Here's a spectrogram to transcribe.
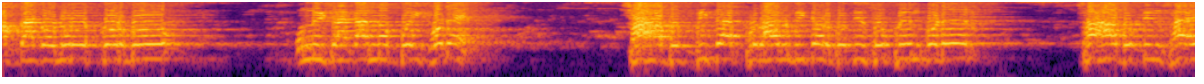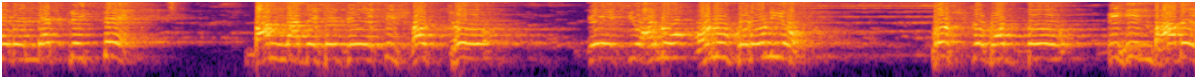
আপনাকে অনুরোধ করব উনিশশো একানব্বই সনে শাহাবুদ বিচার প্রধান বিচারপতি সুপ্রিম কোর্টের শাহাবুদ্দিন সাহেবের নেতৃত্বে বাংলাদেশে যে একটি স্বচ্ছ, যে একটি অনু, অনুকরণীয় প্রশ্নবদ্ধ বিহীনভাবে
